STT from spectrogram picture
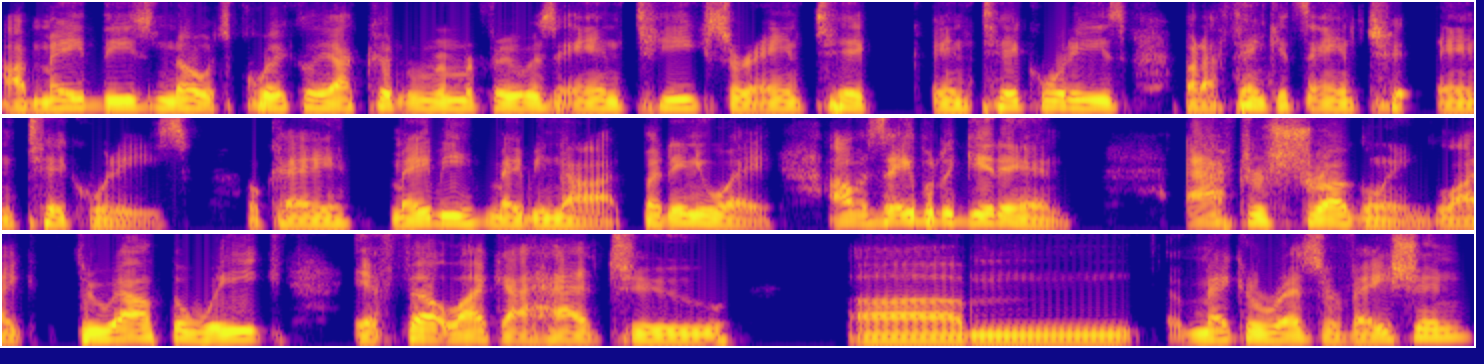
I made these notes quickly. I couldn't remember if it was antiques or antique antiquities, but I think it's anti- antiquities. Okay. Maybe, maybe not. But anyway, I was able to get in after struggling. Like throughout the week, it felt like I had to um, make a reservation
